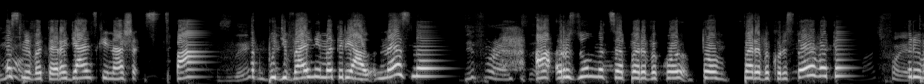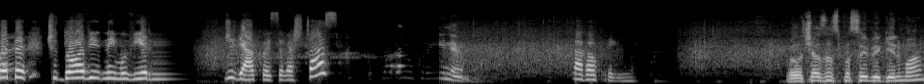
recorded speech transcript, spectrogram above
мислювати радянський наш спад. Як будівельний матеріал. Не знову, а розумно це перевикор... перевикористовувати, створювати чудові, неймовірні. Дуже дякую за ваш час. Слава Україні! Слава Україні! Величезне спасибі, Гільма.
